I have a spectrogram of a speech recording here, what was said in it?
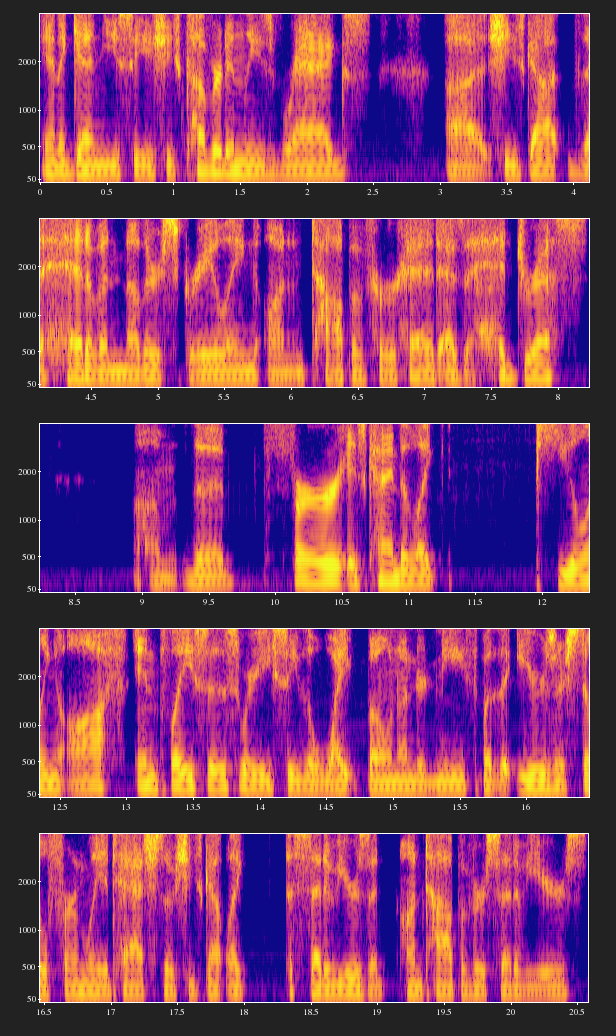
And again, you see she's covered in these rags. Uh, she's got the head of another Skraeling on top of her head as a headdress. Um, the fur is kind of like peeling off in places where you see the white bone underneath, but the ears are still firmly attached. So she's got like a set of ears on top of her set of ears.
